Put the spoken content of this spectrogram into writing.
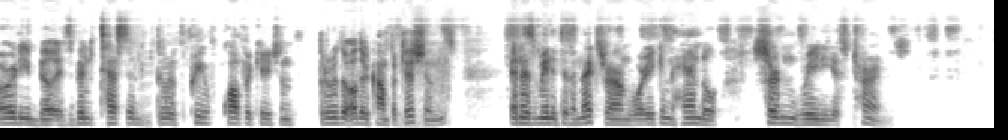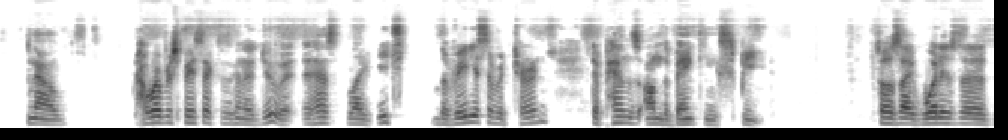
already built. It's been tested through its pre-qualifications through the other competitions, and has made it to the next round where it can handle certain radius turns. Now, however SpaceX is gonna do it, it has like each the radius of return depends on the banking speed. So it's like, what is the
